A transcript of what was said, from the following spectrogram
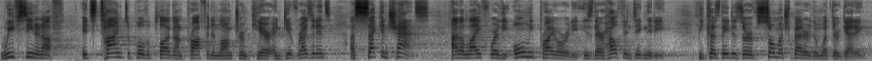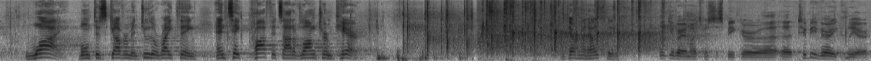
We've seen enough. It's time to pull the plug on profit and long-term care and give residents a second chance at a life where the only priority is their health and dignity, because they deserve so much better than what they're getting. Why won't this government do the right thing and take profits out of long-term care? The Government House Leader. Thank you very much, Mr. Speaker. Uh, uh, to be very clear,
